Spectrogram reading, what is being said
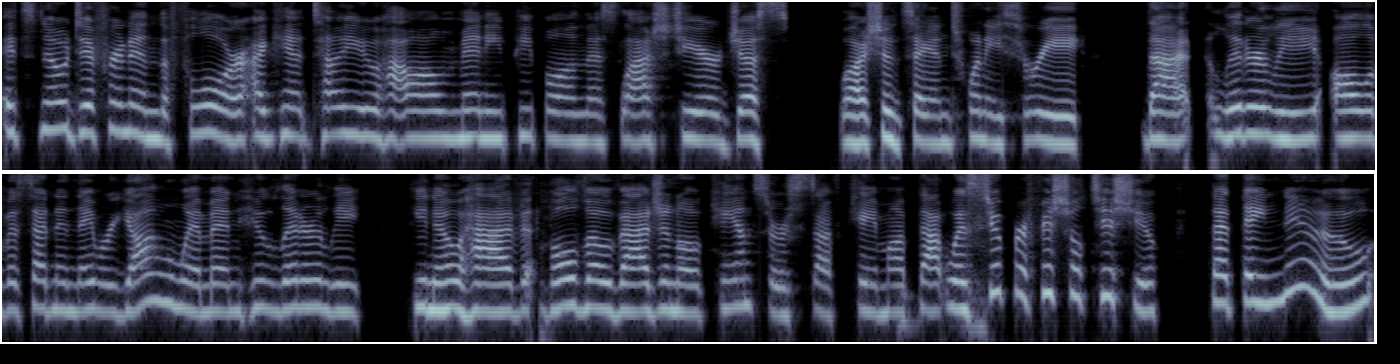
it's no different in the floor i can't tell you how many people in this last year just well i should say in 23 that literally all of a sudden and they were young women who literally you know had vulvovaginal cancer stuff came up that was mm-hmm. superficial tissue that they knew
